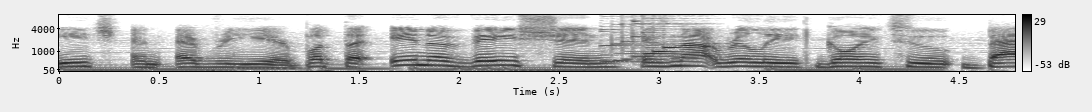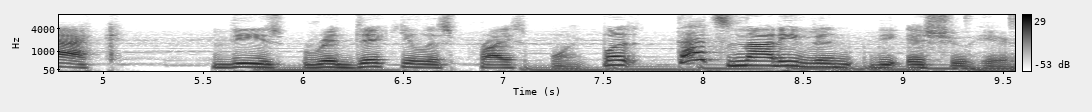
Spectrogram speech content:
each and every year. But the innovation is not really going to back these ridiculous price points. But that's not even the issue here.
